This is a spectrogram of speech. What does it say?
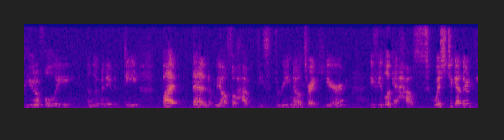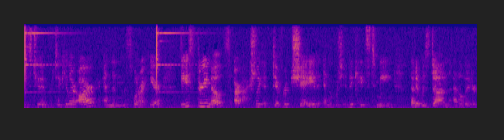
beautifully illuminated D, but then we also have these three notes right here. If you look at how squished together these two in particular are, and then this one right here, these three notes are actually a different shade, and which indicates to me that it was done at a later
